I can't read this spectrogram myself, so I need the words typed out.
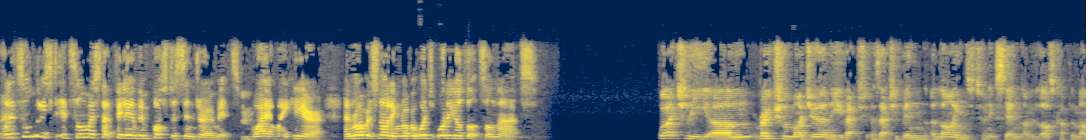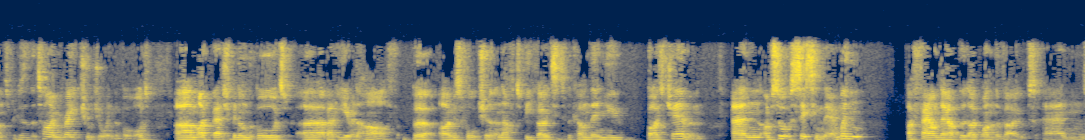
Well, it's almost it's almost that feeling of imposter syndrome. It's why am I here? And Robert's nodding. Robert, what what are your thoughts on that? Well, actually, um, Rachel and my journey has actually been aligned to an extent over the last couple of months because at the time Rachel joined the board, um, I've actually been on the board uh, about a year and a half, but I was fortunate enough to be voted to become their new vice chairman. And I'm sort of sitting there. And when I found out that I'd won the vote and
